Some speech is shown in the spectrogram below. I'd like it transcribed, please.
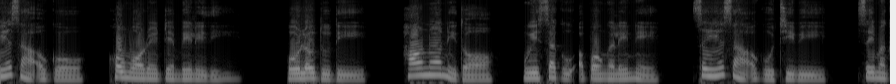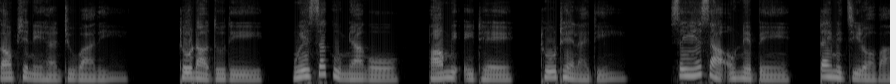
ရင်စာအုပ်ကိုခုံမော်တွင်တင်ပေးလေသည်ဘိုးလုတ်သူသည်ဟောင်းနှွမ်းနေသော ငွေဆက်ကူအပုံကလေးနှင့်စရင်စာအုပ်ကိုကြည့်ပြီးစိတ်မကောင်းဖြစ်နေဟန်တူပါသည်ထို့နောက်သူသည်ငွေဆက်ကူများကိုဘောင်းမိအိတ်ထဲထိုးထည့်လိုက်သည်စရင်စာအုပ်နှင့်ပင်တိုက်မကြည့်တော့ပါ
